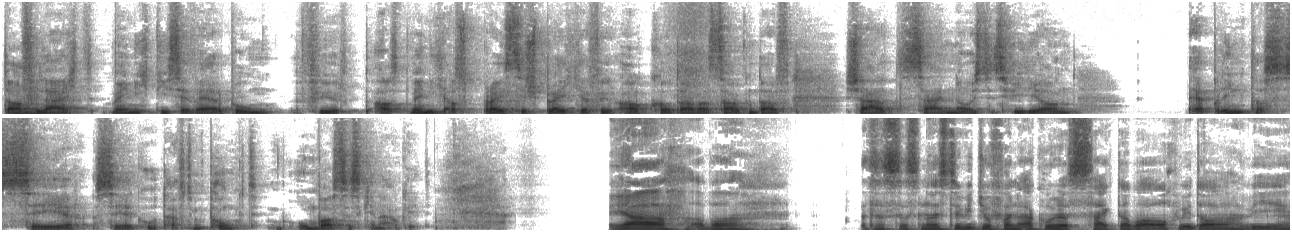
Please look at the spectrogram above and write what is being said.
Da vielleicht, wenn ich diese Werbung für, als, wenn ich als Pressesprecher für Akko da was sagen darf, schaut sein neuestes Video an. Er bringt das sehr, sehr gut auf den Punkt, um was es genau geht. Ja, aber das ist das neueste Video von Akku, das zeigt aber auch wieder, wie.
